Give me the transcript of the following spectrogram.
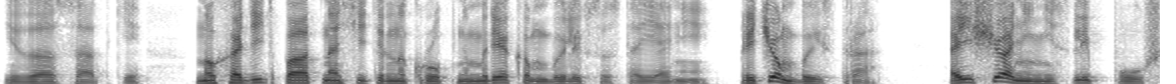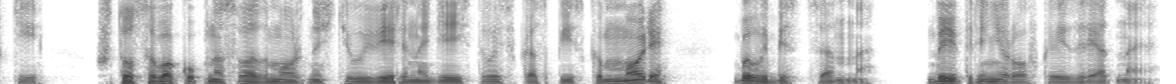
из-за осадки, но ходить по относительно крупным рекам были в состоянии. Причем быстро. А еще они несли пушки – что совокупно с возможностью уверенно действовать в Каспийском море, было бесценно, да и тренировка изрядная.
